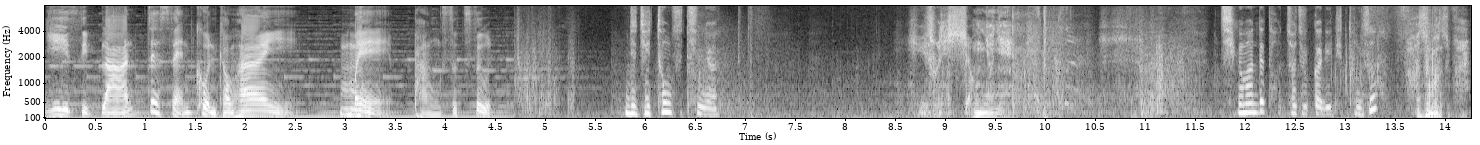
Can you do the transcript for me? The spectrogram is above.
20 ล้าน7แสนคนเขาให้แม่พังสุด 네 뒤통수 치면 이런 쌍년이 지금 한 대 더 쳐줄까 네 뒤통수? 하지마 제발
